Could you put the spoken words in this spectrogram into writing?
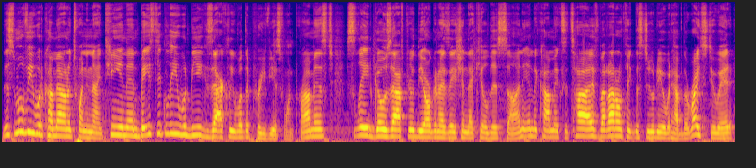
This movie would come out in 2019 and basically would be exactly what the previous one promised. Slade goes after the organization that killed his son. In the comics it's Hive, but I don't think the studio would have the rights to it,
